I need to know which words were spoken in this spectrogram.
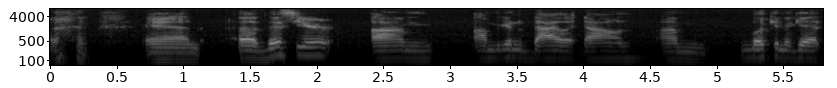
and uh, this year, I'm I'm gonna dial it down. I'm looking to get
